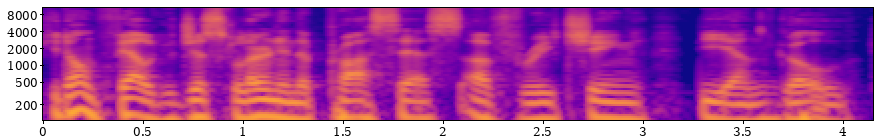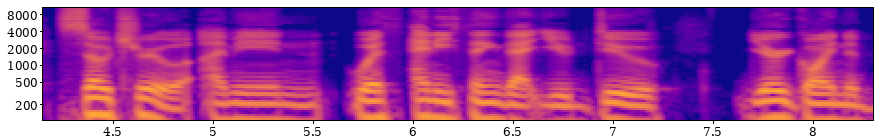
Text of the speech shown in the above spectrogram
you don't fail. You just learn in the process of reaching the end goal. So true. I mean with anything that you do you're going to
